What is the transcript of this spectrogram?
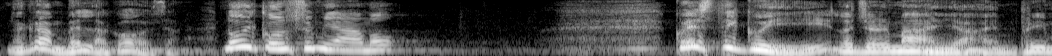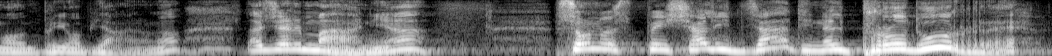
una gran bella cosa. Noi consumiamo. Questi qui, la Germania in primo, in primo piano, no? la Germania sono specializzati nel produrre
